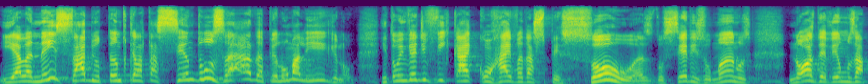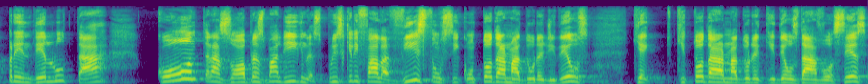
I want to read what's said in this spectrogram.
e, e, ela nem sabe o tanto que ela está sendo usada pelo maligno. Então, em vez de ficar com raiva das pessoas, dos seres humanos, nós devemos aprender a lutar contra as obras malignas. Por isso que ele fala: vistam-se com toda a armadura de Deus, que que toda a armadura que Deus dá a vocês,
